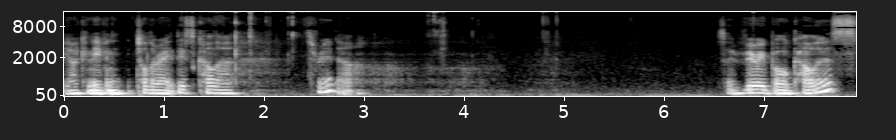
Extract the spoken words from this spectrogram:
See, I can even tolerate this colour threader. So very bold colours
